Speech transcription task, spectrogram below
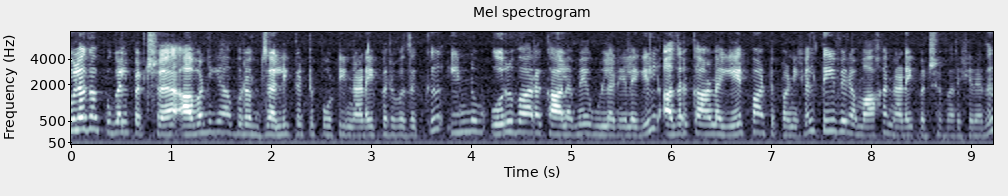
உலக புகழ்பெற்ற அவனியாபுரம் ஜல்லிக்கட்டு போட்டி நடைபெறுவதற்கு இன்னும் ஒரு வார காலமே உள்ள நிலையில் அதற்கான ஏற்பாட்டு பணிகள் தீவிரமாக நடைபெற்று வருகிறது.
